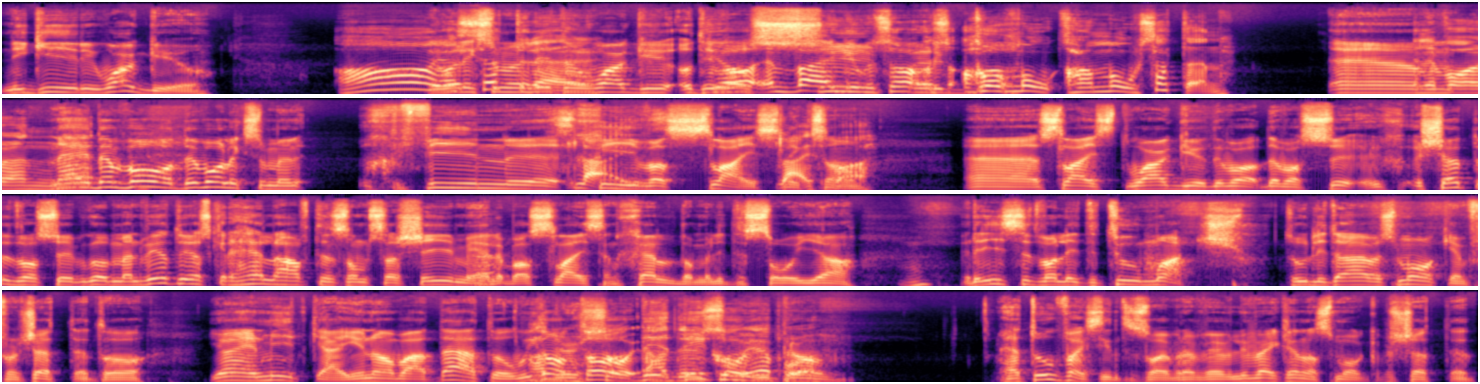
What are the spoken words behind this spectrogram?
Nigiri wagyu. Ah, Det jag var har liksom sett en det där. liten wagyu och det ja, var så har, har, supergott. mo, har de mosat den? Ehm, eller var den, nej, eh, den var, det var liksom en fin eh, Slice. skiva slice. Slice liksom. Eh, sliced wagyu, det var, det var köttet var supergott. Men vet du, jag skulle hellre haft den som sashimi eller bara slicen själv då, med lite soja. Mm. Riset var lite too much. Tog lite över smaken från köttet. Och jag är en meat guy, you know about that. Och we Hade du ta, so- det, hade det du soja på? Jag tog faktiskt inte soja för jag ville verkligen ha smaken på köttet.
